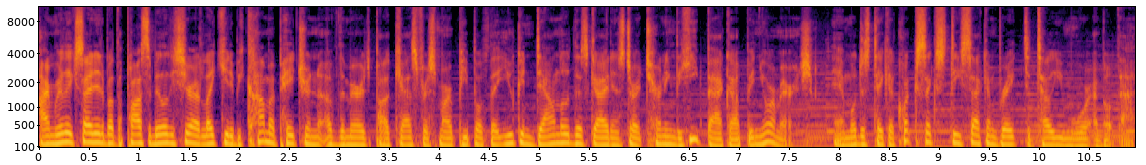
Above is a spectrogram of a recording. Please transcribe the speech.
I'm really excited about the possibilities here. I'd like you to become a patron of the Marriage Podcast for Smart People so that you can download this guide and start turning the heat back up in your marriage. And we'll just take a quick 60 second break to tell you more about that.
